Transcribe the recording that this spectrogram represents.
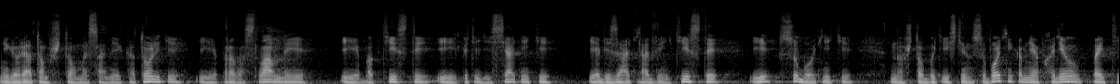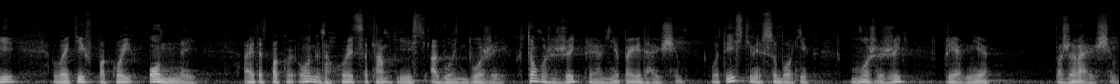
не говоря о том, что мы сами и католики, и православные, и баптисты, и пятидесятники, и обязательно адвентисты, и субботники. Но чтобы быть истинным субботником, необходимо пойти, войти в покой онный. А этот покой он находится там, где есть огонь Божий. Кто может жить при огне поедающем? Вот истинный субботник может жить при огне пожирающем.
